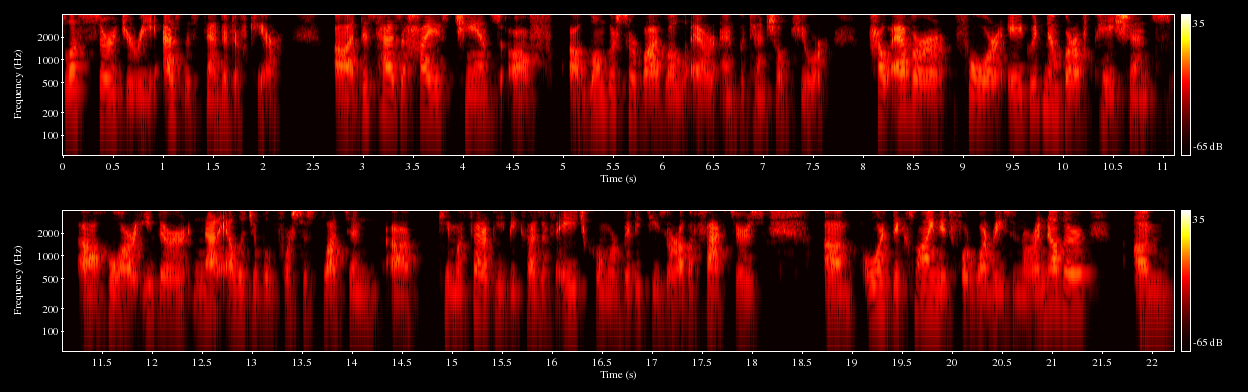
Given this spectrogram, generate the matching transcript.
plus surgery as the standard of care. Uh, this has a highest chance of uh, longer survival and potential cure. However, for a good number of patients uh, who are either not eligible for cisplatin uh, chemotherapy because of age, comorbidities, or other factors, um, or decline it for one reason or another, um,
